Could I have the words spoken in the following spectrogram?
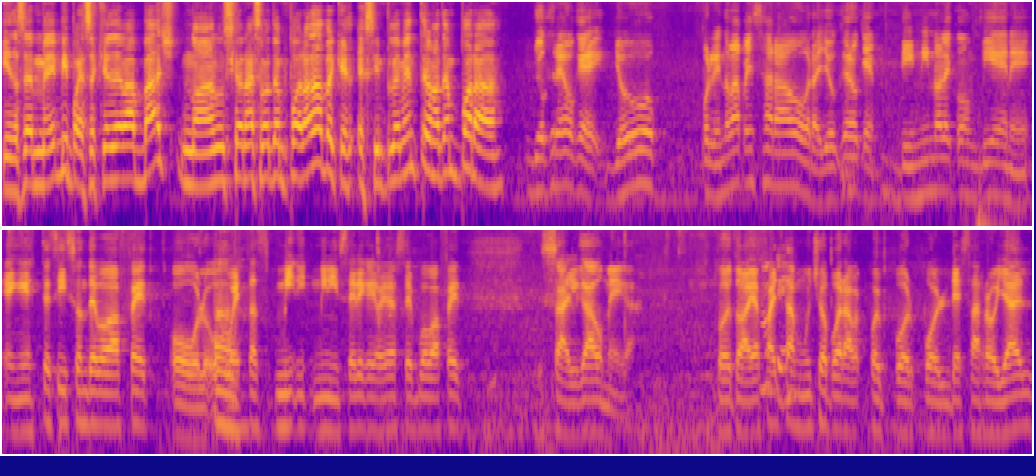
Y entonces maybe por eso es que de Bad Batch no ha anunciado una segunda temporada porque es simplemente una temporada. Yo creo que, yo, poniéndome a pensar ahora, yo creo que Disney no le conviene en este season de Boba Fett o, lo- Ah. o esta mini, miniserie que vaya a ser Boba Fett salga Omega. Porque todavía falta mucho por, por, por, por desarrollar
